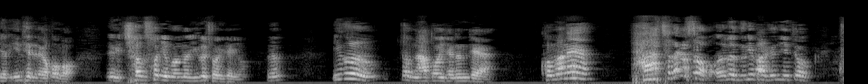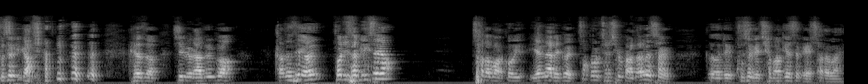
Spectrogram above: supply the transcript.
여기 인터넷에 보고 여기 처음 손님 오면 이걸 줘야 돼요. 어? 이걸 좀 놔둬야 되는데 그만해 다 찾아가서 어느 눈이 밝은지 좀 구석이 가면 그래서 집에 가들고 가드세요. 도리삽 있어요? 찾아봐. 그 옛날에 그 조금 쳐치고 가다면서 그 어디 구석에 처박혀서 그 찾아봐.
